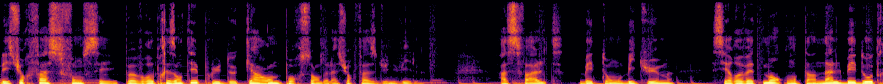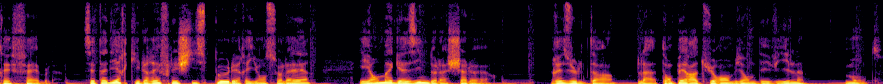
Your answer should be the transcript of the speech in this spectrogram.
les surfaces foncées peuvent représenter plus de 40% de la surface d'une ville. Asphalte, béton, bitume, ces revêtements ont un albédo très faible, c'est-à-dire qu'ils réfléchissent peu les rayons solaires et emmagasinent de la chaleur. Résultat, la température ambiante des villes monte.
